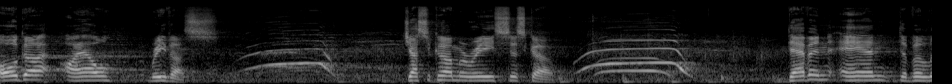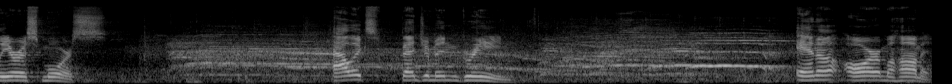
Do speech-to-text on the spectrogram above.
Olga L. Rivas, Jessica Marie Cisco, Devin Ann de Valeris Morse, Alex Benjamin Green, Anna R. Muhammad,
